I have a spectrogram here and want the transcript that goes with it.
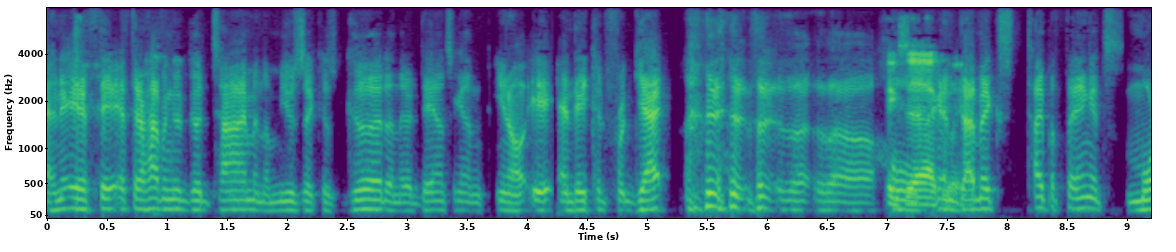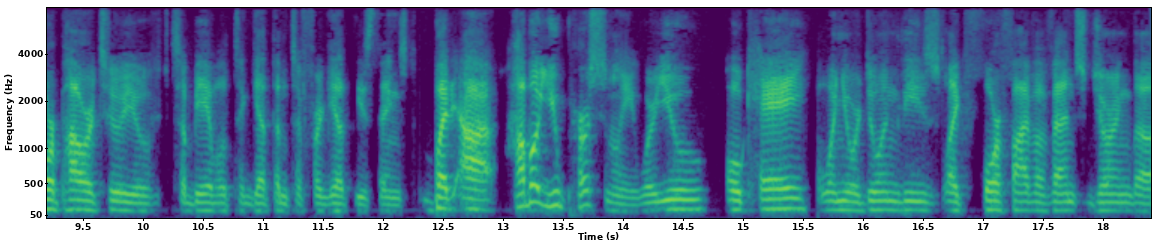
And if they if they're having a good time and the music is good and they're dancing and you know it, and they could forget the the, the whole exactly. pandemic mix type of thing, it's more power to you to be able to get them to forget these things. But uh, how about you personally? Were you okay when you were doing these like four or five events during the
